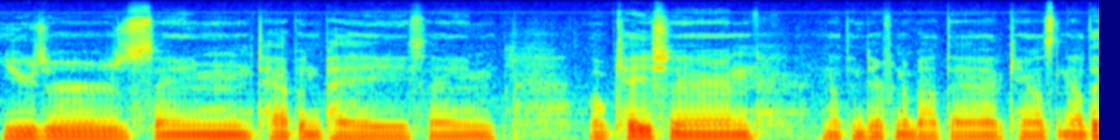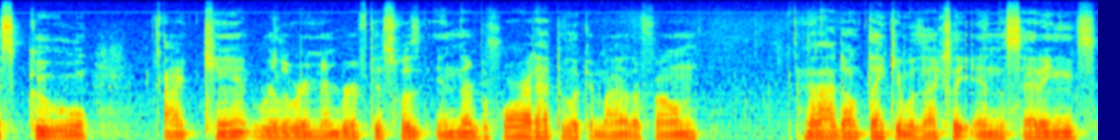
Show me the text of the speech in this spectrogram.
users, same tap and pay, same location, nothing different about that. Accounts. Now this Google I can't really remember if this was in there before. I'd have to look at my other phone. But I don't think it was actually in the settings.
